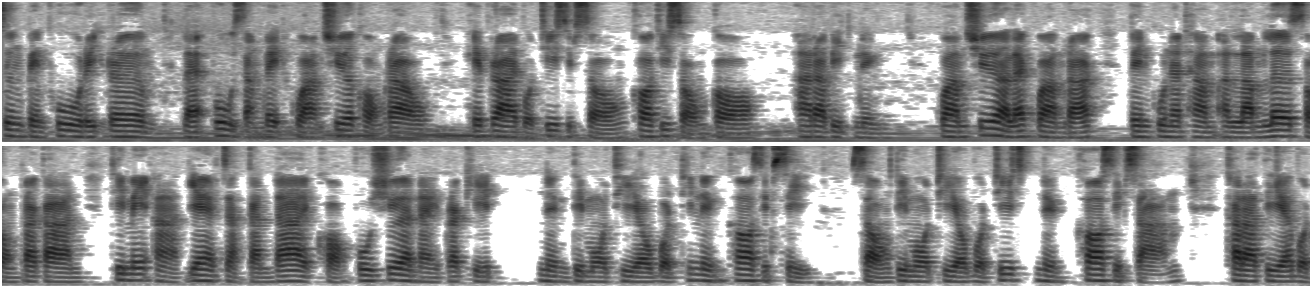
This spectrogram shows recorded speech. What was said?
ซึ่งเป็นผู้ริเริ่ม และผู้สำเร็จความเชื่อของเรา เฮบรายบทที่ 12 ข้อที่สองกออาราบิกหนึ่งความเชื่อและความรักเป็นคุณธรรมอันล้ำเลิศสองประการที่ไม่อาจแยกจากกันได้ของผู้เชื่อในพระคริสต์หนึ่งติโมเทียวบทที่หนึ่งข้อสิบสี่สองติโมเทียวบทที่หนึ่งข้อสิบาม คาราเตียบท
